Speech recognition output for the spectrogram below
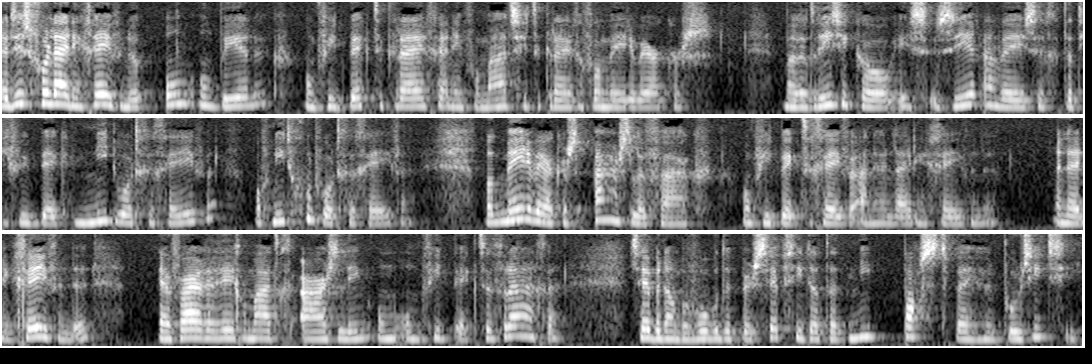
Het is voor leidinggevenden onontbeerlijk om feedback te krijgen en informatie te krijgen van medewerkers. Maar het risico is zeer aanwezig dat die feedback niet wordt gegeven of niet goed wordt gegeven. Want medewerkers aarzelen vaak om feedback te geven aan hun leidinggevende. En leidinggevenden ervaren regelmatig aarzeling om om feedback te vragen. Ze hebben dan bijvoorbeeld de perceptie dat dat niet past bij hun positie.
